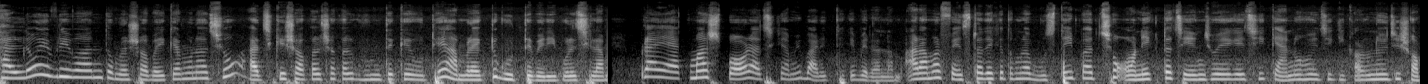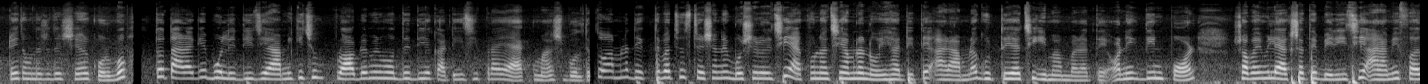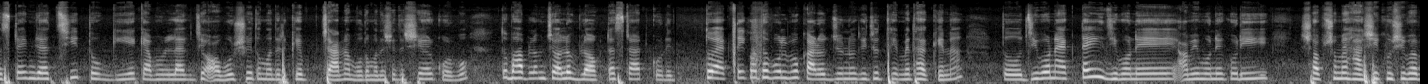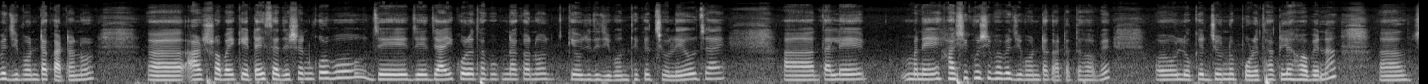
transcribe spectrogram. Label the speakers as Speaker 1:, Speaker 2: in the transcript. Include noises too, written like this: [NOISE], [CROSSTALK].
Speaker 1: Hello everyone, তোমরা সবাই কেমন আছো? আজকে সকাল সকাল ঘুম থেকে উঠে আমরা একটু ঘুরতে বেরিয়ে পড়েছিলাম। প্রায় এক মাস পর আজকে আমি বাড়ির থেকে বেরালাম। আর আমার ফেসটা দেখে তোমরা বুঝতেই পারছ, অনেকটা চেঞ্জ হয়ে গেছি। কেন হয়েছে, কি কারণ হয়েছে, সবটাই তোমাদের সাথে শেয়ার করব। তো তার আগে বলে দিই যে আমি কিছু প্রবলেমের মধ্যে দিয়ে কাটিয়েছি প্রায় এক মাস বলতে। তো আমরা দেখতে পাচ্ছ স্টেশনে বসে রয়েছি, এখন আছি আমরা নৈহাটিতে আর আমরা ঘুরতে যাচ্ছি ইমামবাড়াতে। অনেক দিন পর সবাই মিলে একসাথে বেরিয়েছি আর আমি ফার্স্ট টাইম যাচ্ছি, তো গিয়ে কেমন লাগছে অবশ্যই তোমাদেরকে জানাব, তোমাদের সাথে শেয়ার করব। তো ভাবলাম চলো ব্লগটা স্টার্ট করে। তো একটাই কথা বলব, কারোর জন্য কিছু থেমে থাকে না। তো জীবন একটাই, জীবনে আমি মনে করি সবসময় হাসি খুশিভাবে জীবনটা কাটানোর। আর সবাইকে এটাই সাজেশন করব যে যে যাই করে থাকুক না কেন, কেউ যদি জীবন থেকে চলেও যায় তাহলে মানে হাসি খুশিভাবে জীবনটা কাটাতে হবে। ও লোকের জন্য পড়ে থাকলে হবে না।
